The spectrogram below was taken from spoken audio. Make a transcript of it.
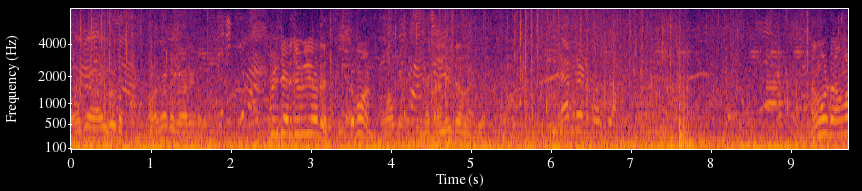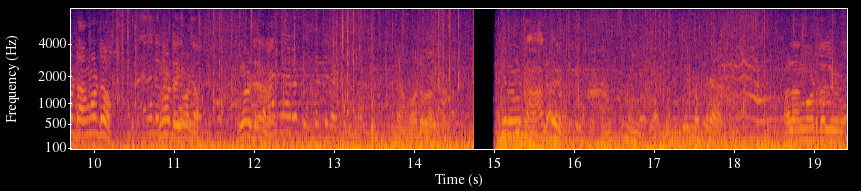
ഓക്കെ ആയിക്കോട്ടെ നടക്കട്ടെ കാര്യങ്ങൾ പിടിച്ചടിച്ചു പിടിച്ചോട്ട് കമോൺ എന്നെ അങ്ങോട്ട് പറഞ്ഞോളാം അവൾ അങ്ങോട്ട് തള്ളി വിടും.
